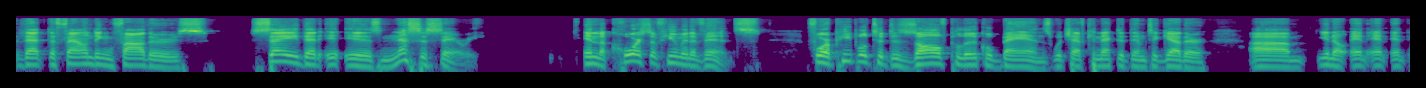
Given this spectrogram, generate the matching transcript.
that the founding fathers say that it is necessary in the course of human events for people to dissolve political bands which have connected them together um, you know, and, and and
